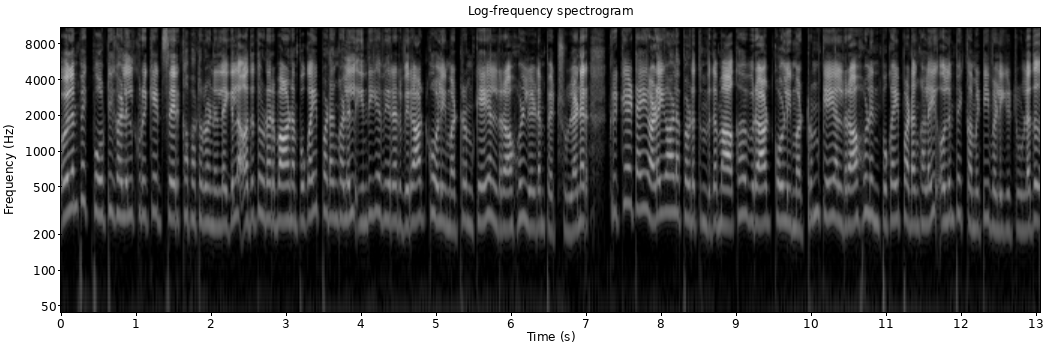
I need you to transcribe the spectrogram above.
ஒலிம்பிக் போட்டிகளில் கிரிக்கெட் சேர்க்கப்பட்டுள்ள நிலையில் அது தொடர்பான புகைப்படங்களில் இந்திய வீரர் விராட் கோலி மற்றும் கே எல் ராகுல் இடம்பெற்றுள்ளனர். கிரிக்கெட்டை அடையாளப்படுத்தும் விதமாக விராட் கோலி மற்றும் கே எல் ராகுலின் புகைப்படங்களை ஒலிம்பிக் கமிட்டி வெளியிட்டுள்ளது.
